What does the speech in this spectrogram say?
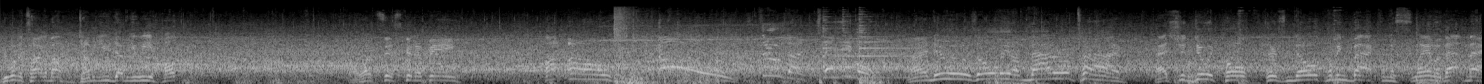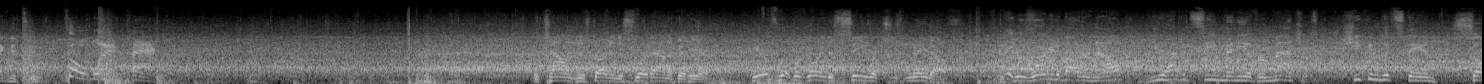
You want to talk about WWE Hulk? Oh, what's this going to be? Uh-oh. Oh! Through the table! I knew it was only a matter of time. That should do it, Cole. There's no coming back from a slam of that magnitude. Boom, what impact! The challenge is starting to slow down a bit here. Here's what we're going to see what she's made of. If you're worried about her now, you haven't seen many of her matches. She can withstand so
